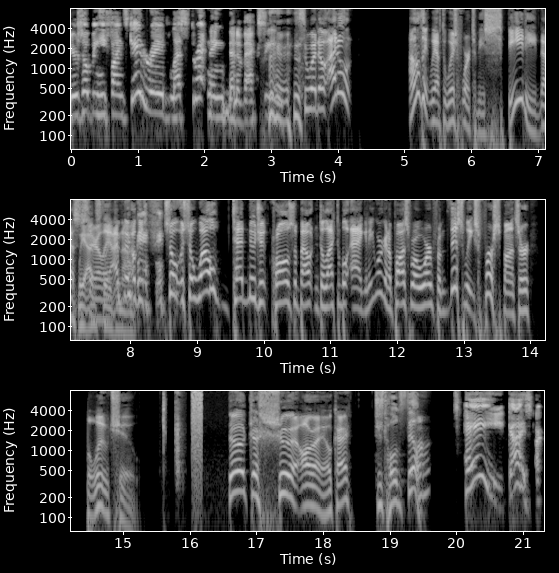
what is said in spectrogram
Here's hoping he finds Gatorade less threatening than a vaccine. so I don't, I don't, I don't think we have to wish for it to be speedy necessarily. absolutely I'm- okay, so so while Ted Nugent crawls about in delectable agony, we're going to pause for a word from this week's first sponsor, Blue Chew. Just shoot it. All right, okay. Just hold still. Uh-huh. hey, guys, are,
